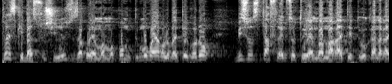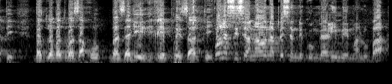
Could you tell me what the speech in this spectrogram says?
presque basushi nyonso eza koyamba mpo motu moko aya koloba te kono biso staff na biso toyambamaka te toyokanaka te bato na bato baza ko- bazali représente Pour l'instant, c'est on appelle ça de Kongari mais Maloba.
